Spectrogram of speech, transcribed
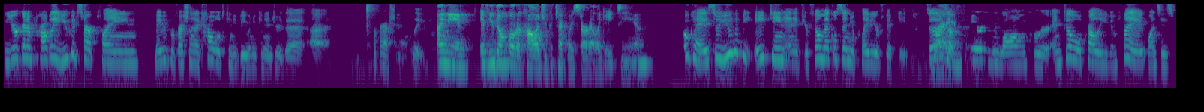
you're going to probably you could start playing maybe professionally like how old can you be when you can enter the uh, professional league? I mean if you don't go to college you could technically start at like 18 okay so you could be 18 and if you're phil mickelson you'll play to your 50 so that's right. a very long career and phil will probably even play once he's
